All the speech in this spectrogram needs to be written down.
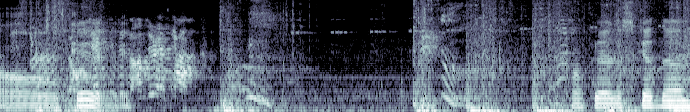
Okay. Is under attack. Okay, let's get them.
